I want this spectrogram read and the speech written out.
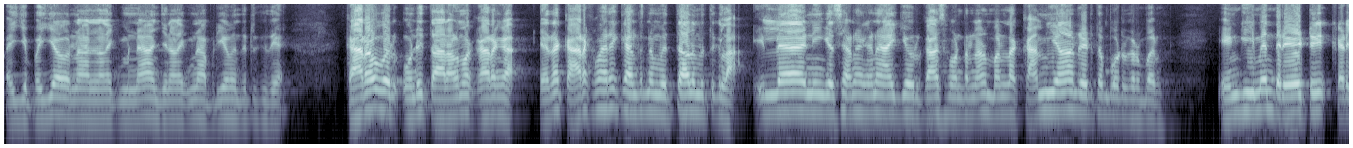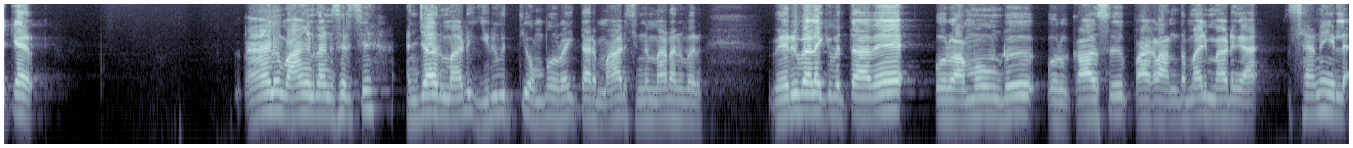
பைய பைய ஒரு நாலு நாளைக்கு முன்னே அஞ்சு நாளைக்கு முன்னே அப்படியே வந்துட்டு இருக்குது. கறவை கொண்டு தாராளமாக கரங்க. ஏதோ கறக்க வரைக்கும் அந்த நம்ம விற்றாலும் விற்றுக்கலாம் இல்லை நீங்கள் செனகனை ஆக்கி ஒரு காசு பண்ணுறனாலும் பண்ணலாம் கம்மியான ரேட்டு தான் போட்டுக்கிறேன் பாருங்க. எங்கேயுமே இந்த ரேட்டு கிடைக்காது. நானும் வாங்கினது அனுசரித்து அஞ்சாவது மாடு இருபத்தி ஒம்பது ரூபாய்க்கு தரேன். மாடு சின்ன மாடான்னு பாருங்க. வெறும் விலைக்கு விற்றாவே ஒரு அமௌண்டு ஒரு காசு பார்க்கலாம். அந்த மாதிரி மாடுங்க. செனை இல்லை.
